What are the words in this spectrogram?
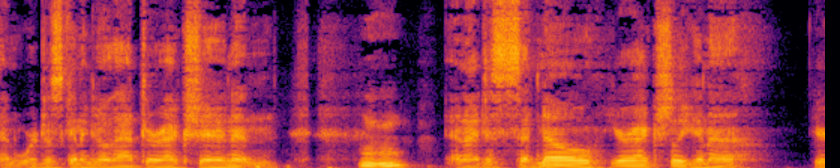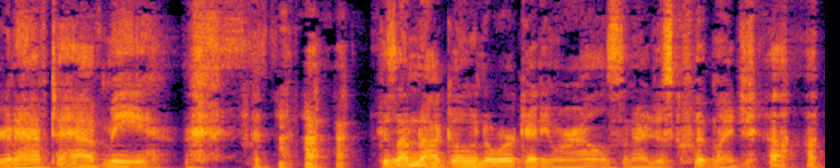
and we're just gonna go that direction. And hmm and I just said, No, you're actually gonna you're gonna have to have me because I'm not going to work anywhere else and I just quit my job.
